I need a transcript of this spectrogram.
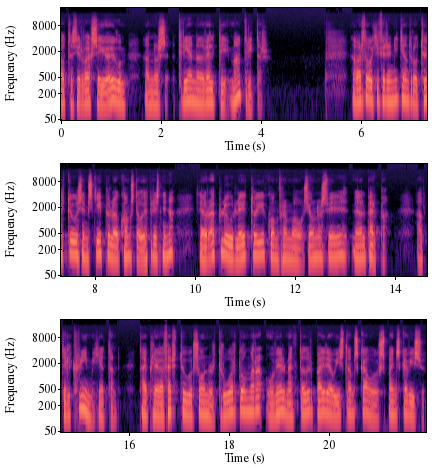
láta sér vaksa í augum annars trénað veldi Madrítar. Það var þó ekki fyrir 1920 sem skipulag komst á uppreistnina þegar öflugur leiðtogi kom fram á sjónarsviði meðal berba. Abdel Krím héttan, tæplega fertugur sonur trúardómara og velmentaður bæði á íslamska og spænska vísu.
